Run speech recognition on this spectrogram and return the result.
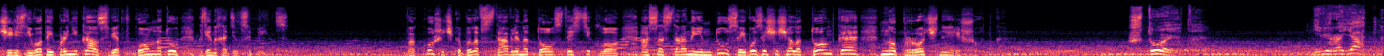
Через него-то и проникал свет в комнату, где находился принц. В окошечко было вставлено толстое стекло, а со стороны индуса его защищала тонкая, но прочная решетка. Что это? Невероятно!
